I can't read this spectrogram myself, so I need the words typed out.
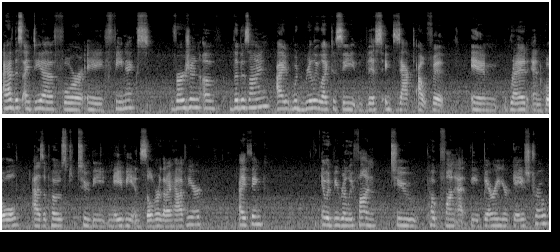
I have this idea for a phoenix version of the design. I would really like to see this exact outfit in red and gold as opposed to the navy and silver that I have here. I think it would be really fun to poke fun at the bury your gays trope,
